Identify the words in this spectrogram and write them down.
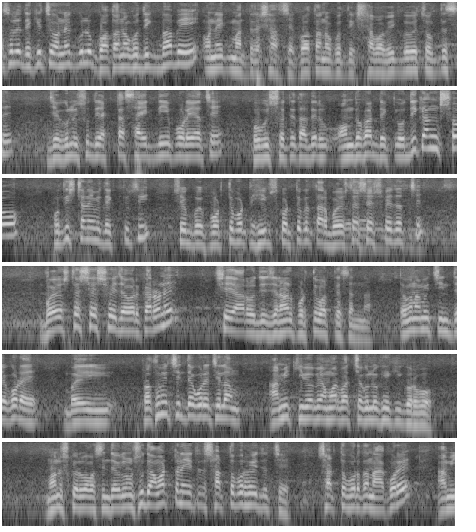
আসলে দেখেছি অনেকগুলো গতানুগতিকভাবে অনেক মাদ্রাসা আছে, গতানুগতিক, স্বাভাবিকভাবে চলতেছে। যেগুলো শুধু একটা সাইড নিয়ে পড়ে আছে, ভবিষ্যতে তাদের অন্ধকার দেখতে। অধিকাংশ প্রতিষ্ঠানে আমি দেখতেছি, সে পড়তে পড়তে হিপস করতে করতে তার বয়সটা শেষ হয়ে যাচ্ছে। বয়সটা শেষ হয়ে যাওয়ার কারণে সে আরও যে জেনারেল পড়তে পারতেছেন না তখন আমি চিন্তা করে এই প্রথমে চিন্তা করেছিলাম, আমি কীভাবে আমার বাচ্চাগুলোকে কি করব। মানুষ করব বা চিন্তা করলাম, শুধু আমারটা নেই এটা স্বার্থপর হয়ে যাচ্ছে স্বার্থপরতা না করে আমি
